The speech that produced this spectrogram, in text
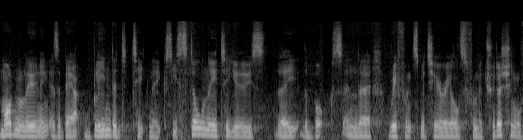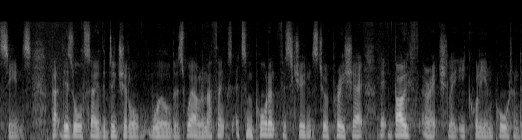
Modern learning is about blended techniques. You still need to use the, the books and the reference materials from a traditional sense, but there's also the digital world as well. And I think it's important for students to appreciate that both are actually equally important.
